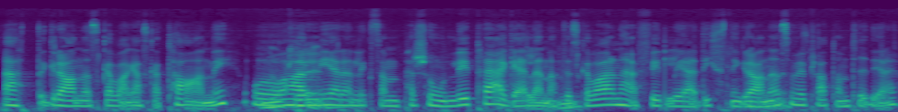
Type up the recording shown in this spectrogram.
Att granen ska vara ganska tanig och Okej. ha mer en liksom personlig prägel än att det ska vara den här fylliga Disneygranen som vi pratade om tidigare.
